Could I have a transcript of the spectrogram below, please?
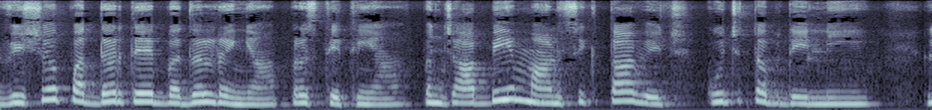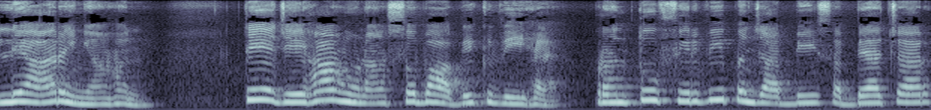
ਵਿਸ਼ਵ ਪੱਧਰ ਤੇ ਬਦਲ ਰਹੀਆਂ ਪ੍ਰਸਥਿਤੀਆਂ ਪੰਜਾਬੀ ਮਾਨਸਿਕਤਾ ਵਿੱਚ ਕੁਝ ਤਬਦੀਲੀ ਲਿਆ ਰਹੀਆਂ ਹਨ ਤੇ ਅਜਿਹਾ ਹੋਣਾ ਸੁਭਾਵਿਕ ਵੀ ਹੈ, ਪਰੰਤੂ ਫਿਰ ਵੀ ਪੰਜਾਬੀ ਸੱਭਿਆਚਾਰ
